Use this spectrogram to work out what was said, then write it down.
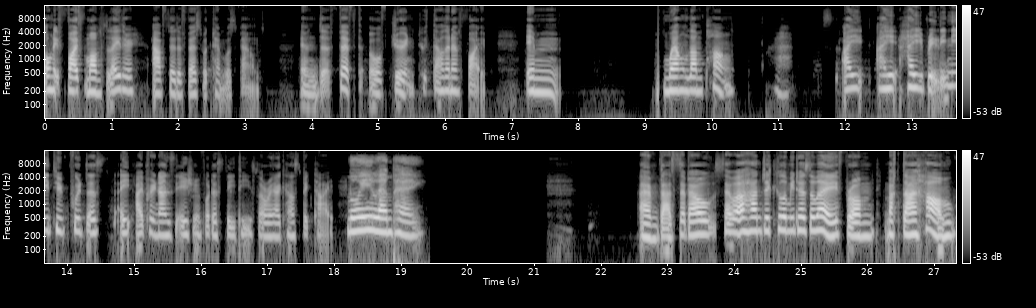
Only five months later, after the first victim was found, on the 5th of June 2005, in Muang Lampang, I, I, I really need to put this I pronunciation for the city. Sorry, I can't speak Thai. Muang Lampang. Um, that's about 700 kilometers away from Ham,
